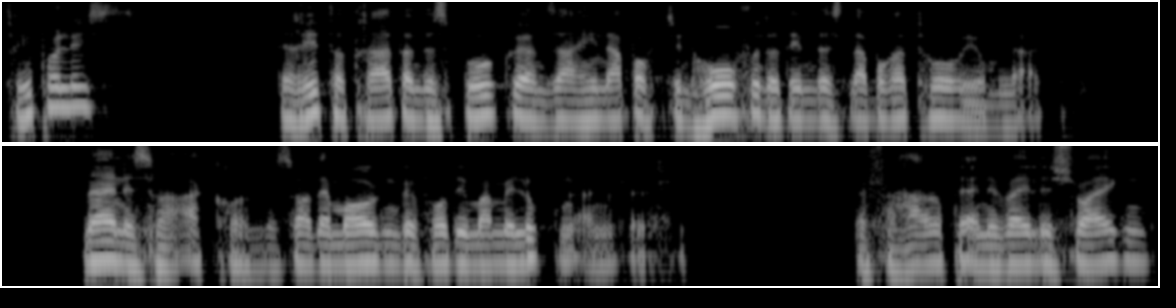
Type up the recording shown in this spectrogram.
Tripolis? Der Ritter trat an das Burgwehr und sah hinab auf den Hof, unter dem das Laboratorium lag. Nein, es war Akkon. Es war der Morgen, bevor die Mamelucken angriffen. Er verharrte eine Weile schweigend,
